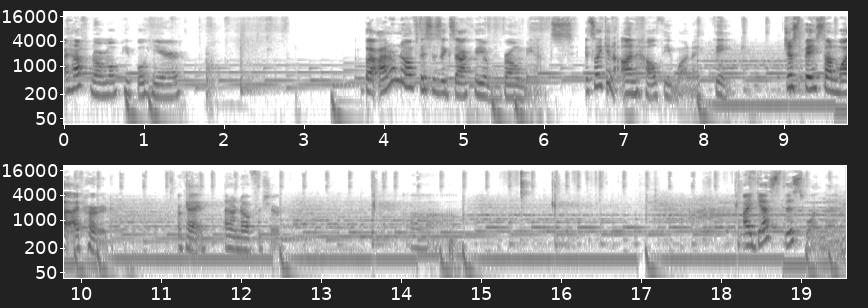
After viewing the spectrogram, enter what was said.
I have normal people here, but I don't know if this is exactly a romance. It's like an unhealthy one, I think, just based on what I've heard. Okay, I don't know for sure. Um, I guess this one then.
